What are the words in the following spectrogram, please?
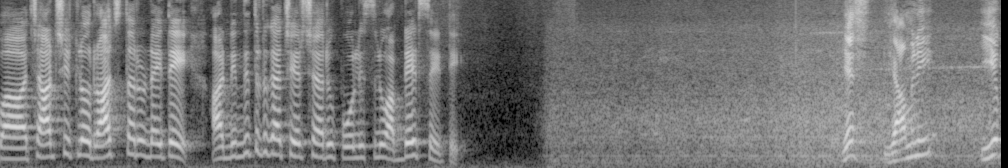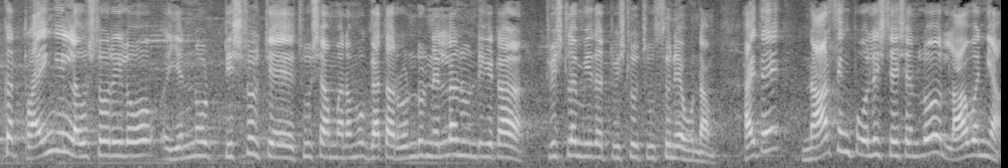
ఆ, ఛార్జ్ షీట్లో రాజ్ తరుణ్ అయితే ఆ నిందితుడిగా చేర్చారు పోలీసులు. అప్డేట్స్ ఏంటి? ఎస్ యామిని ఈ యొక్క ట్రయాంగిల్ లవ్ స్టోరీలో ఎన్నో ట్విస్టులు చే- మనము. గత రెండు నెలల నుండి ఇట ట్విస్ట్ల మీద ట్విస్టులు చూస్తూనే ఉన్నాం. అయితే నార్సింగ్ పోలీస్ స్టేషన్లో లావణ్య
